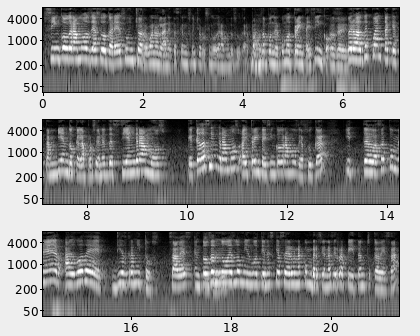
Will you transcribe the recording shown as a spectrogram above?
5 gramos de azúcar, es un chorro. Bueno, la neta es que no es un chorro 5 gramos de azúcar, vamos a poner como 35. Ok. Pero haz de cuenta que están viendo que la porción es de 100 gramos, que cada 100 gramos hay 35 gramos de azúcar y te vas a comer algo de 10 gramitos, ¿sabes? Entonces no es lo mismo, tienes que hacer una conversión así rapidita en tu cabeza.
